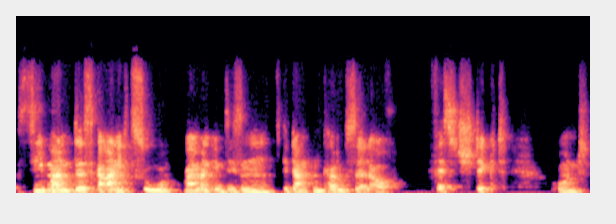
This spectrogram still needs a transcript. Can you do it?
sieht man das gar nicht so, weil man in diesem Gedankenkarussell auch feststeckt. Und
